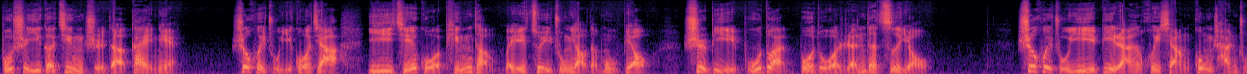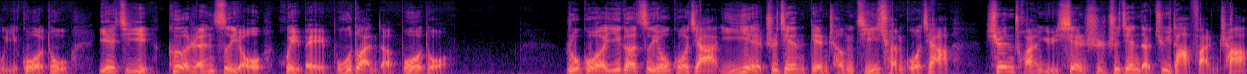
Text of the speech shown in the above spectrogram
不是一个静止的概念，社会主义国家以结果平等为最重要的目标。势必不断剥夺人的自由，社会主义必然会向共产主义过渡，也即个人自由会被不断的剥夺。如果一个自由国家一夜之间变成集权国家，宣传与现实之间的巨大反差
